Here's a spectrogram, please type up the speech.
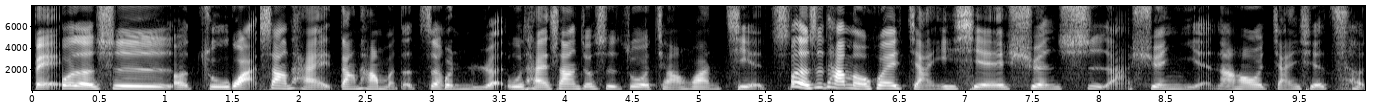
辈或者是呃主管上台当他们的证婚人，舞台上。上就是做交换戒指，或者是他们会讲一些宣誓啊、宣言，然后讲一些承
